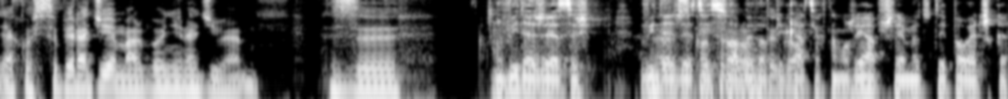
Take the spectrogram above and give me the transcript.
jakoś sobie radziłem albo nie radziłem z. Widać, że jesteś, widać, że jesteś słaby w aplikacjach, to może ja przejmę tutaj pałeczkę.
